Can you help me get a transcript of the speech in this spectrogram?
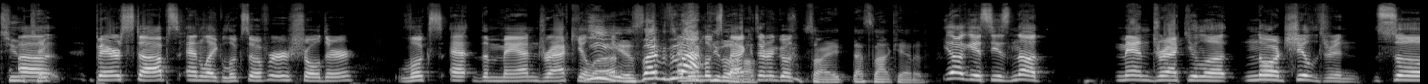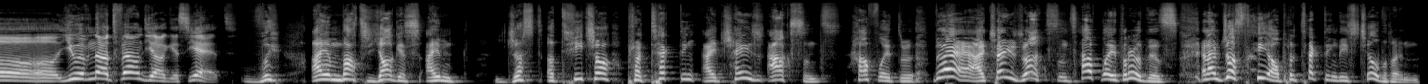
to Uh, take Bear stops and like looks over her shoulder, looks at the man Dracula, yes i'm and Dracula. then looks back at her and goes, sorry that's not canon Yagus is not man Dracula nor children. So you have not found Yagus yet. We- I am not Yagus. I am just a teacher protecting. I changed accents halfway through. There, I changed accents halfway through this, and I'm just here protecting these children.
